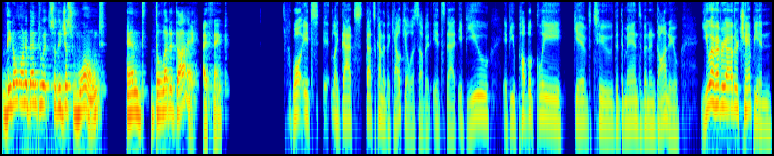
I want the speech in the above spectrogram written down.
they don't want to bend to it, so they just won't, and they'll let it die. I think. Well, it's like that's that's kind of the calculus of it. It's that if you if you publicly give to the demands of an Ngannou, you have every other champion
